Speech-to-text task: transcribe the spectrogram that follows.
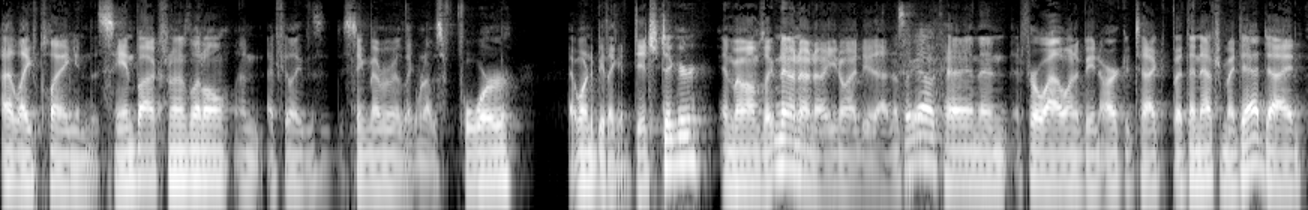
I liked playing in the sandbox when I was little, and I feel like this is a distinct memory. Like when I was four, I wanted to be like a ditch digger, and my mom's like, "No, no, no, you don't want to do that." And I was like, "Okay." And then for a while, I wanted to be an architect, but then after my dad died,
